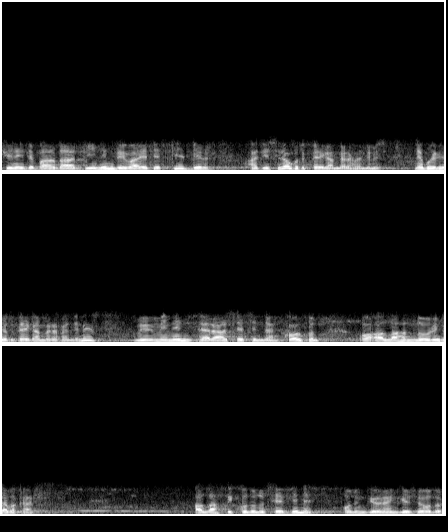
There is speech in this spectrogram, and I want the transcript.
Cüneyd-i Bağdadi'nin rivayet ettiği bir hadisini okuduk Peygamber Efendimiz. Ne buyuruyordu Peygamber Efendimiz? Müminin ferasetinden korkun. O Allah'ın nuruyla bakar. Allah bir kulunu sevdi mi, onun gören gözü olur,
